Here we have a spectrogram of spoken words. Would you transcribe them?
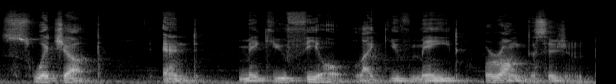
switch up and make you feel like you've made a wrong decision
